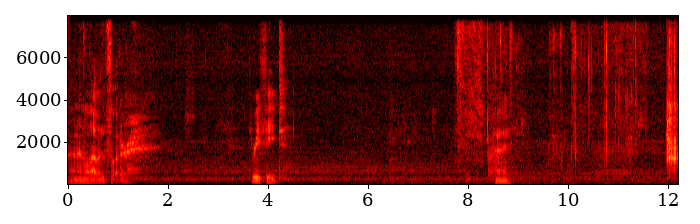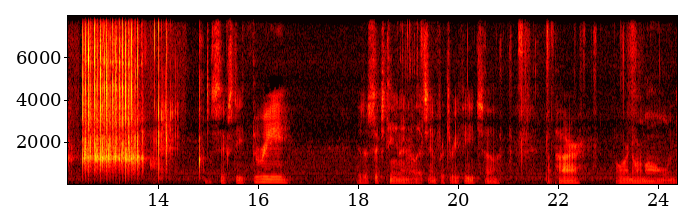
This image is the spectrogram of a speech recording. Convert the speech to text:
on an 11 footer. Three feet. Okay. Sixty-three is a sixteen. I know that's in for three feet, so a par for Norman.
